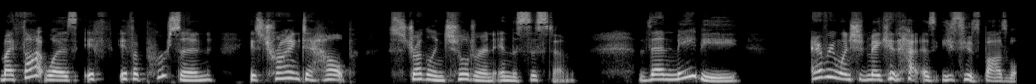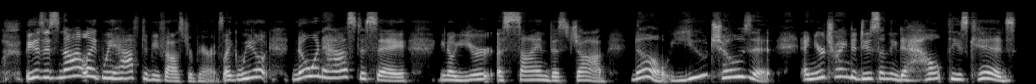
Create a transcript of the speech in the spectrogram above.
my thought was if, if a person is trying to help struggling children in the system, then maybe everyone should make it that as easy as possible because it's not like we have to be foster parents. Like we don't, no one has to say, you know, you're assigned this job. No, you chose it and you're trying to do something to help these kids.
